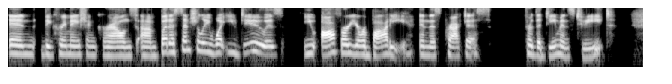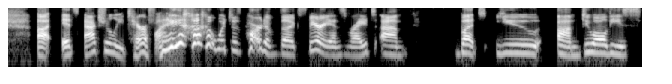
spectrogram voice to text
in the cremation grounds. Um, but essentially, what you do is you offer your body in this practice for the demons to eat. Uh, it's actually terrifying, which is part of the experience, right? Um, but you um, do all these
